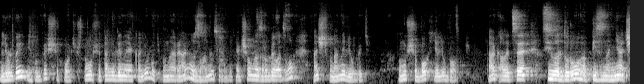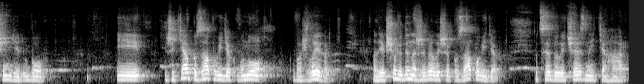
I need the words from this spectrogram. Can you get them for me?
Люби і роби, що хочеш. Тому що та людина, яка любить, вона реально зла не зробить. Якщо вона зробила зло, значить вона не любить. Тому що Бог є любов. Так? Але це ціла дорога пізнання, чим є любов. І життя по заповідях, воно важливе. Але якщо людина живе лише по заповідях, то це величезний тягар,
